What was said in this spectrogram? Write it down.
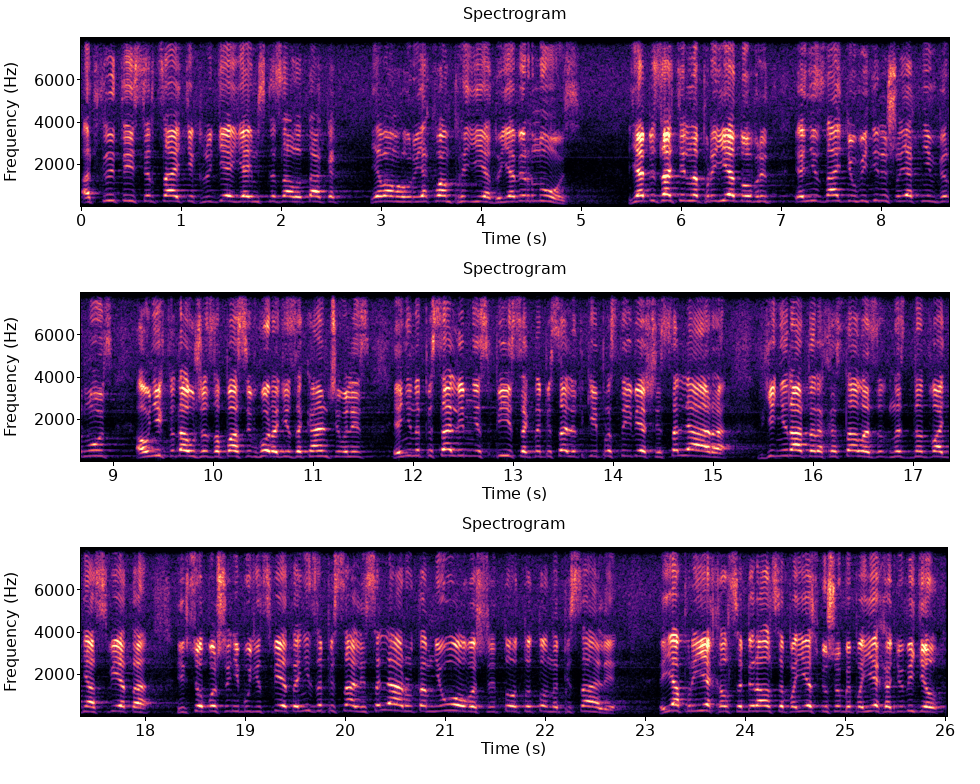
открытые сердца этих людей. Я им сказал вот так, как я вам говорю, я к вам приеду, я вернусь. Я обязательно приеду, говорит, и они, знаете, увидели, что я к ним вернусь, а у них тогда уже запасы в городе заканчивались, и они написали мне список, написали такие простые вещи, соляра, в генераторах осталось на, на два дня света, и все, больше не будет света, они записали соляру, там не овощи, то, то, то написали. И я приехал, собирался поездку, чтобы поехать, увидел,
